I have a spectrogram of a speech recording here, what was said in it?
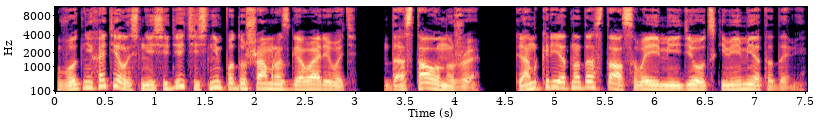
Вот не хотелось мне сидеть и с ним по душам разговаривать. Достал он уже. Конкретно достал своими идиотскими методами.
